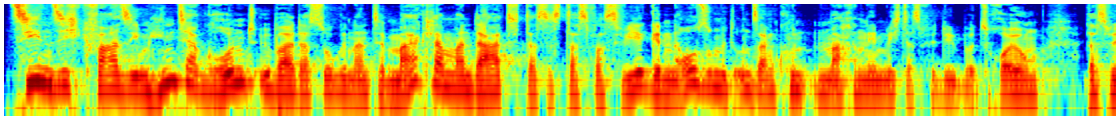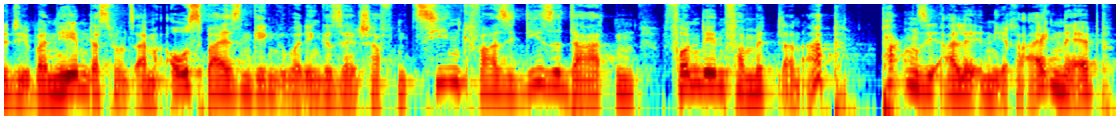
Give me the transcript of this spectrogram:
ziehen sich quasi im Hintergrund über das sogenannte Maklermandat, das ist das, was wir genauso mit unseren Kunden machen, nämlich dass wir die Betreuung, dass wir die übernehmen, dass wir uns einmal ausweisen gegenüber den Gesellschaften, ziehen quasi diese Daten von den Vermittlern ab packen sie alle in ihre eigene App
